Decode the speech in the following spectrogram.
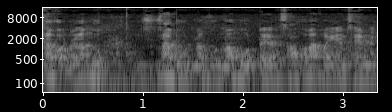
Sao gọi nó là một? Ra bốn và bốn vào một. Đây đằng sau các bác và anh em xem này.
